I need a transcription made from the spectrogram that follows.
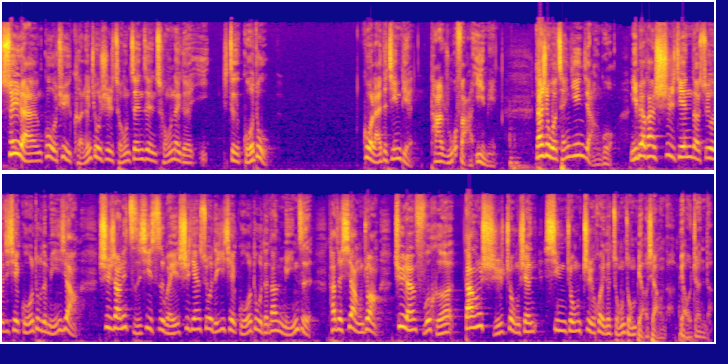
虽然过去可能就是从真正从那个。这个国度过来的经典，它如法译名。但是我曾经讲过，你不要看世间的所有这些国度的名相，事实上你仔细思维，世间所有的一切国度的它的名字、它的相状，居然符合当时众生心中智慧的种种表象的表征的。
